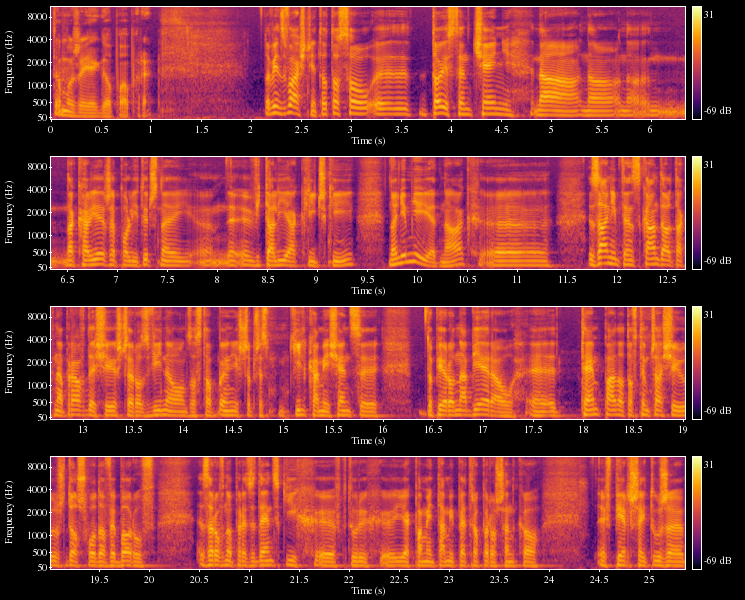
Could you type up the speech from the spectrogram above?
to może jego poprę. No więc właśnie, to, to, są, y, to jest ten cień na, na, na, na karierze politycznej y, Witalija Kliczki. No niemniej jednak, y, zanim ten skandal tak naprawdę się jeszcze rozwinął, on został jeszcze przez kilka miesięcy dopiero nabierał y, tempa, no to w tym czasie już doszło do wyborów zarówno prezydenckich, y, w których, y, jak pamiętamy, Petro Poroszenko w pierwszej turze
